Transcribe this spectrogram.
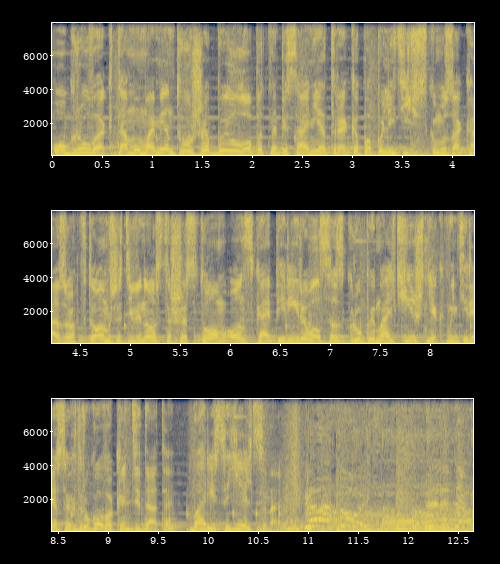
У Грува к тому моменту уже был опыт написания трека по политическому заказу. В том же 96-м он скооперировался с группой «Мальчишник» в интересах другого кандидата – Бориса Ельцина. Голосуй! Или ты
